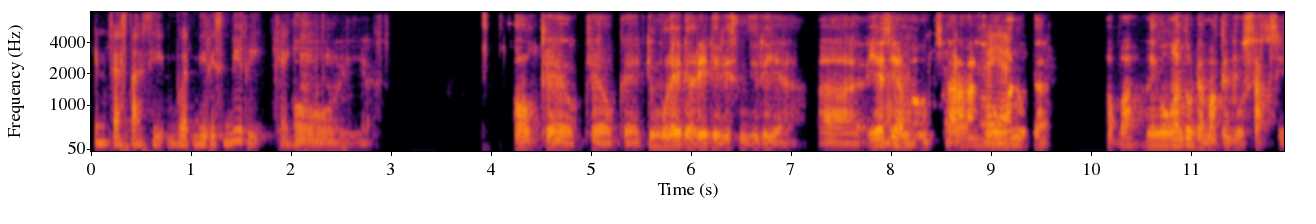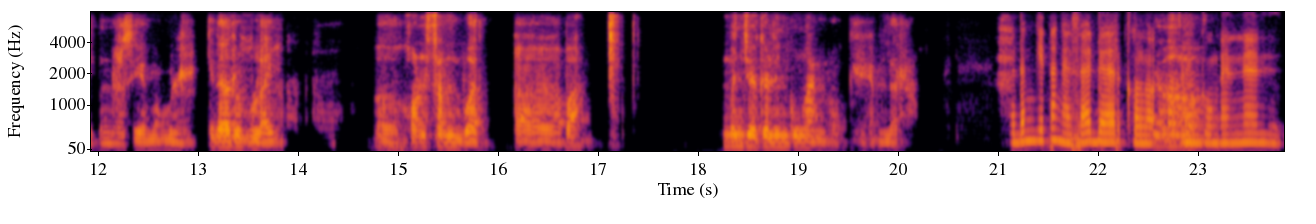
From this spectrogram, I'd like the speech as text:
investasi buat diri sendiri kayak gitu. Oh iya. Oke oke oke. Dimulai dari diri sendiri ya. Eh, iya sih Heeh, emang sekarang kan kayak- lingkungan udah apa? Lingkungan tuh udah makin rusak sih bener sih emang bener. Kita harus mulai eh, concern buat eh, apa? Menjaga lingkungan. Oke bener. Kadang kita nggak sadar kalau Ya. lingkungannya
